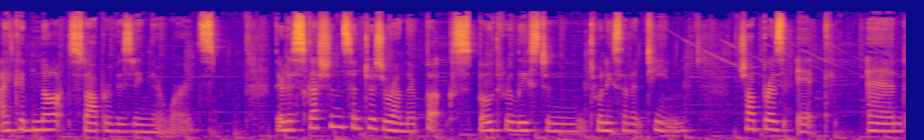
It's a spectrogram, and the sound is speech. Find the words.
I could not stop revisiting their words. Their discussion centers around their books, both released in 2017 Chopra's Ic and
